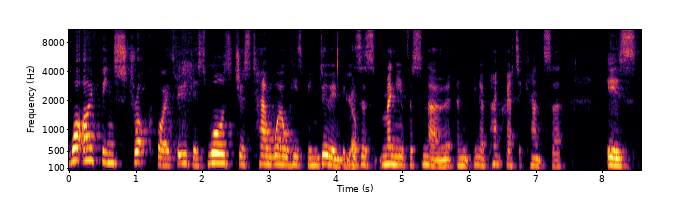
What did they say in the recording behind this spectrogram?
what I've been struck by through this was just how well he's been doing. Because as many of us know, and you know, pancreatic cancer is,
